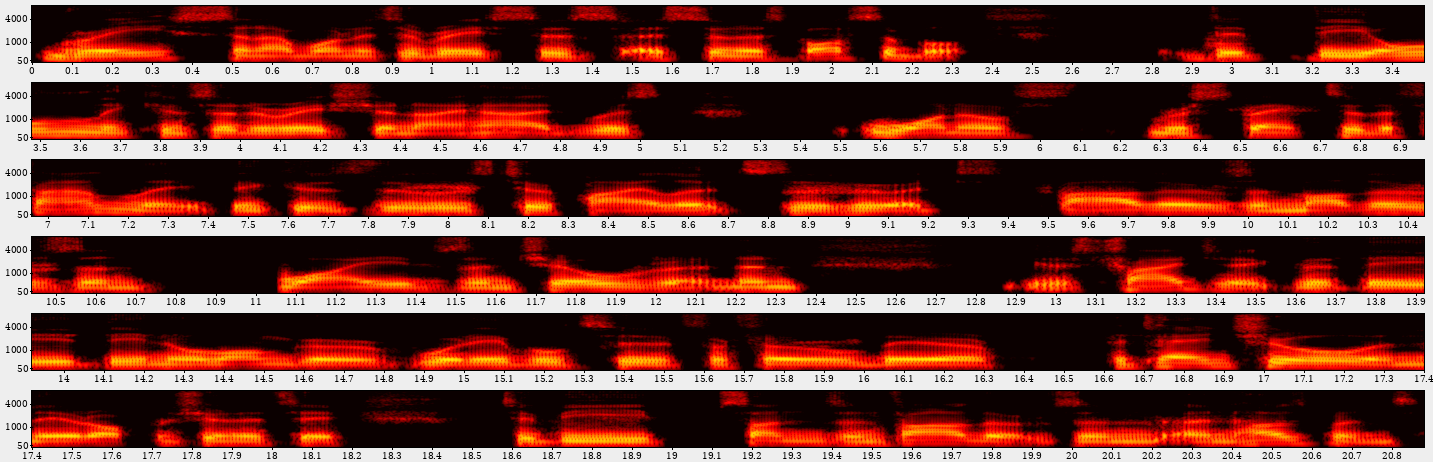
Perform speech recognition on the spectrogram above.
race and I wanted to race as, as soon as possible. The, the only consideration I had was one of respect to the family because there was two pilots who had fathers and mothers and wives and children. And it's tragic that they, they no longer were able to fulfill their potential and their opportunity to be sons and fathers and, and husbands.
